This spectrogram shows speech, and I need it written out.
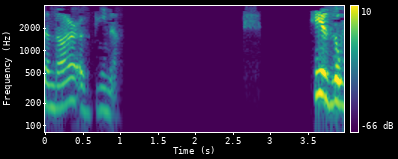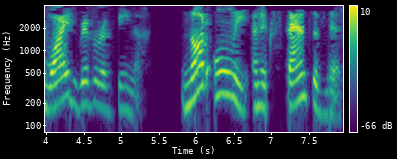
Anar of Bina. He is the wide river of Bina not only an expansiveness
